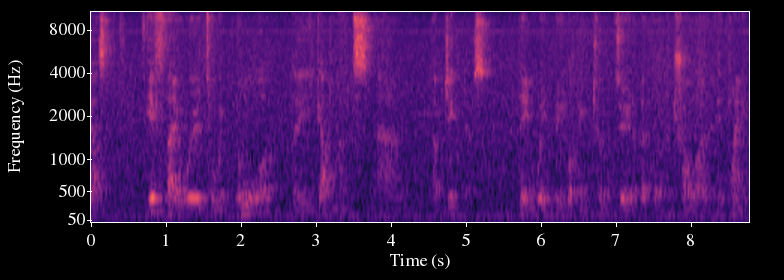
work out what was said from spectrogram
housing. If they were to ignore the government's um, objectives, then we'd be looking to exert a bit more control over their planning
